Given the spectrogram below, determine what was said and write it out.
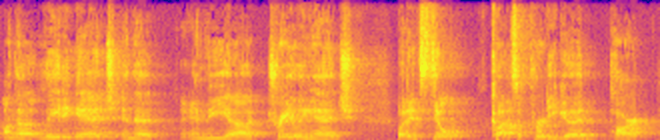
on the leading edge and the and the uh, trailing edge, but it still cuts a pretty good part.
